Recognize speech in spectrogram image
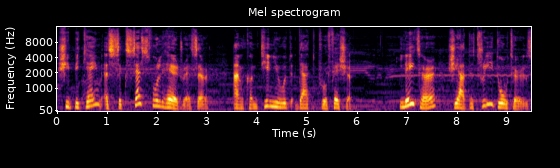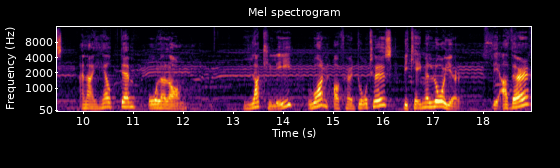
She became a successful hairdresser and continued that profession. Later, she had three daughters and I helped them all along. Luckily, one of her daughters became a lawyer, the other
